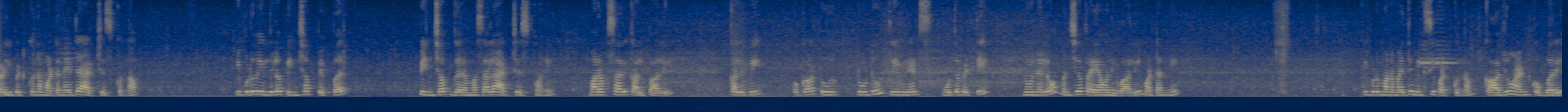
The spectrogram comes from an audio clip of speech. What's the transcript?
కడిగి పెట్టుకున్న మటన్ అయితే యాడ్ చేసుకుందాం. ఇప్పుడు ఇందులో pinch of pepper pinch of garam masala add చేసుకొని మరొకసారి కలపాలి. కలిపి ఒక two two two three minutes మూత పెట్టి నూనెలో మంచిగా ఫ్రై అవనివ్వాలి మటన్ని. ఇప్పుడు మనమైతే మిక్సీ పట్టుకుందాం. కాజు అండ్ కొబ్బరి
